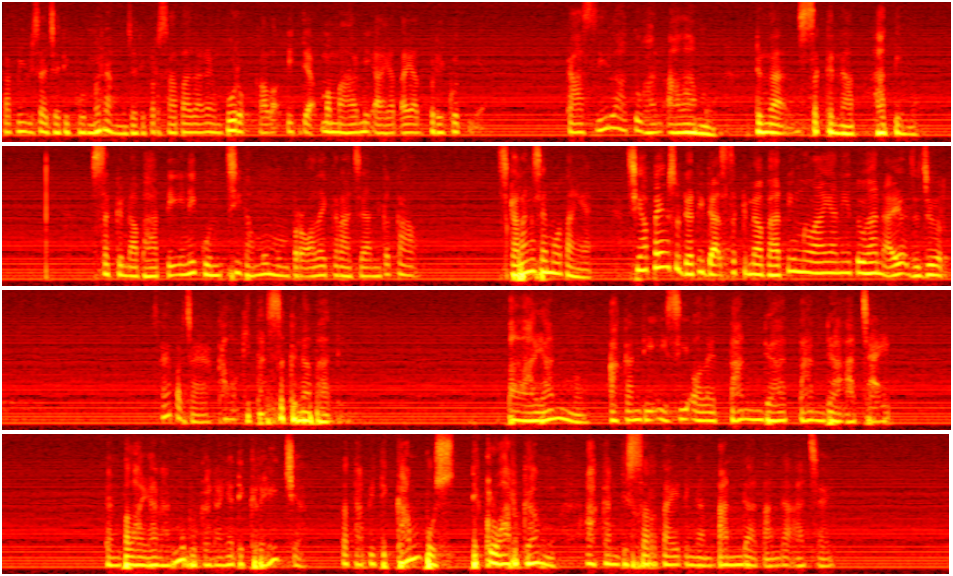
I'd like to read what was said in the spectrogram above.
Tapi bisa jadi bumerang, menjadi persahabatan yang buruk kalau tidak memahami ayat-ayat berikutnya. Kasihlah Tuhan Allahmu dengan segenap hatimu. Segenap hati ini kunci kamu memperoleh kerajaan kekal. Sekarang saya mau tanya, Siapa yang sudah tidak segenap hati melayani Tuhan? Ayo jujur. Saya percaya kalau kita segenap hati, akan diisi oleh tanda-tanda ajaib. Dan pelayananmu bukan hanya di gereja, tetapi di kampus, di keluargamu akan disertai dengan tanda-tanda ajaib.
